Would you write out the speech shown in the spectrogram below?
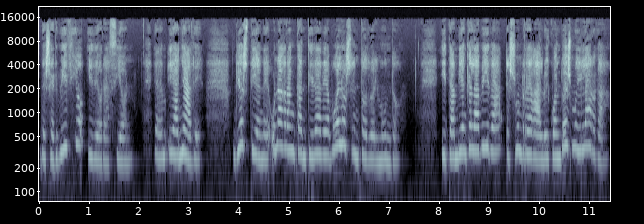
de servicio y de oración. Y, añade, Dios tiene una gran cantidad de abuelos en todo el mundo. Y también que la vida es un regalo y cuando es muy larga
